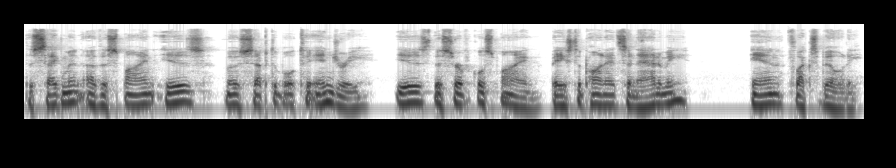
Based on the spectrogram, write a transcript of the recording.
The segment of the spine is most susceptible to injury is the cervical spine based upon its anatomy and flexibility.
